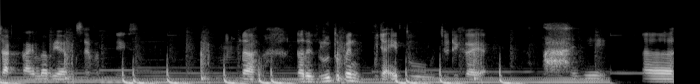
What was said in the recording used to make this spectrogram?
Chuck Taylor yang 70s nah dari dulu tuh pengen punya itu. Jadi kayak ah ini eh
